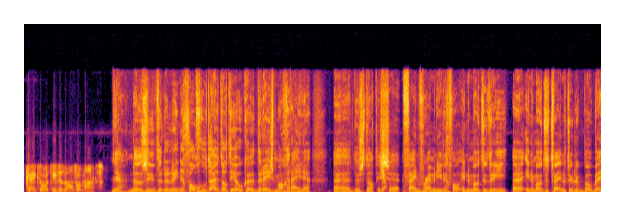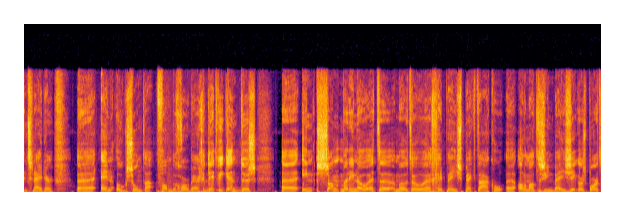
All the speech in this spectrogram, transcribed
kijken wat hij er dan van maakt. Ja, dat ziet er in ieder geval goed uit dat hij ook de race mag rijden. dus dat is ja. fijn voor hem in ieder geval. In de Moto 3, in de Moto 2 natuurlijk Bo Bensnijder uh, en ook Zonta van de Gorbergen. Dit weekend dus uh, in San Marino het uh, MotoGP spektakel. allemaal te zien bij Ziggo Sport.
